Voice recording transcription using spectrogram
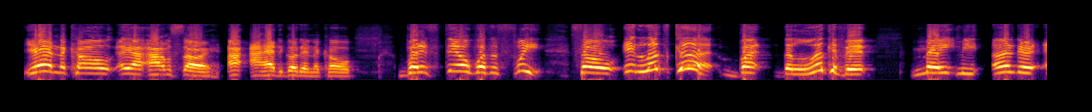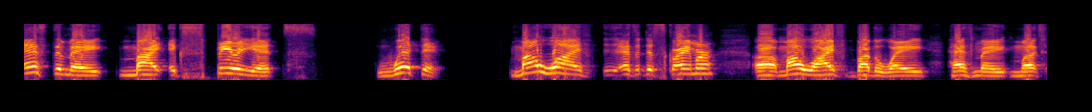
yeah, Nicole. Yeah, I'm sorry. I, I had to go there, Nicole. But it still wasn't sweet. So it looks good, but the look of it made me underestimate my experience with it. My wife, as a disclaimer, uh, my wife, by the way, has made much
